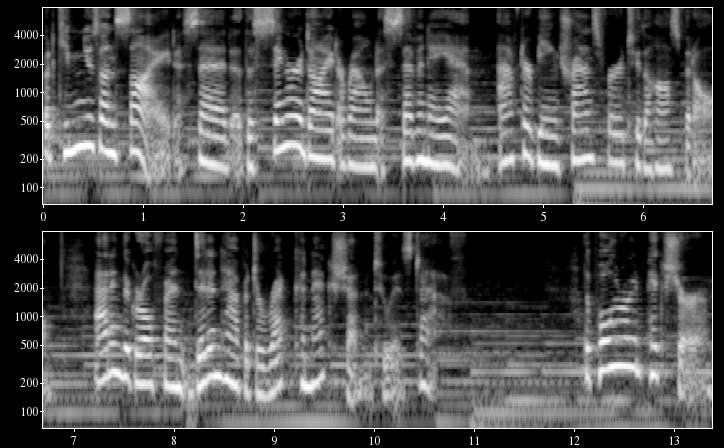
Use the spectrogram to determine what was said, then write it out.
But Kim Yusun's side said the singer died around 7 a.m. after being transferred to the hospital, adding the girlfriend didn't have a direct connection to his death. The Polaroid picture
